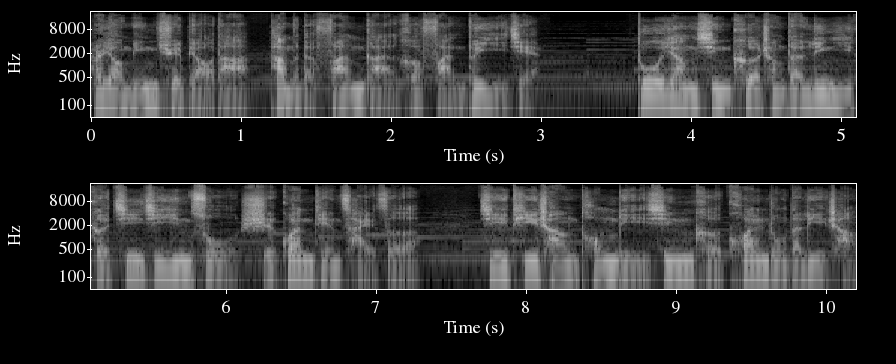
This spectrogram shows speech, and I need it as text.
而要明确表达他们的反感和反对意见。多样性课程的另一个积极因素是观点采择，即提倡同理心和宽容的立场。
